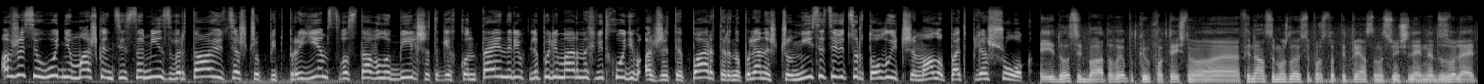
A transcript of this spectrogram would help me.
А вже сьогодні мешканці самі звертаються, щоб підприємство ставило більше таких контейнерів для полімерних відходів, адже тепер тернополяни щомісяця відсортовують чимало пет-пляшок. І досить багато випадків. Фактично, е, фінансові можливості просто підприємства на сьогоднішній день не дозволяють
